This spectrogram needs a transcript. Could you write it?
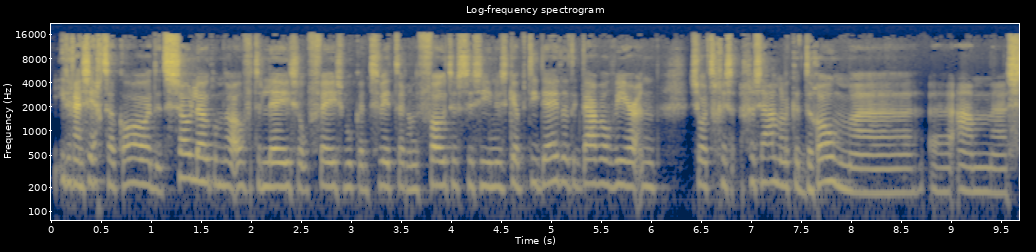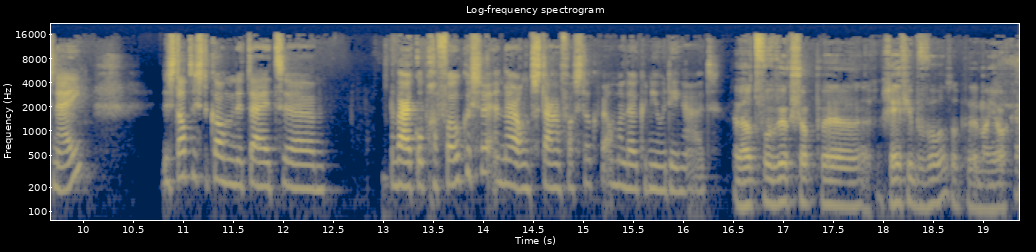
iedereen zegt ook: Oh, dit is zo leuk om daarover te lezen op Facebook en Twitter en de foto's te zien. Dus ik heb het idee dat ik daar wel weer een soort gezamenlijke droom uh, aan snij. Dus dat is de komende tijd waar ik op ga focussen. En daar ontstaan vast ook weer allemaal leuke nieuwe dingen uit. En wat voor workshop uh, geef je bijvoorbeeld op Mallorca?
